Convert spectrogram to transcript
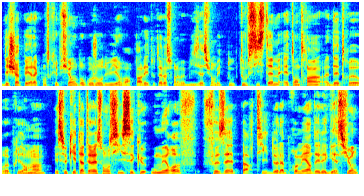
d'échapper à la conscription. Donc aujourd'hui, on va en reparler tout à l'heure sur la mobilisation, mais tout, le système est en train d'être repris en main. Et ce qui est intéressant aussi, c'est que Umerov faisait partie de la première délégation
